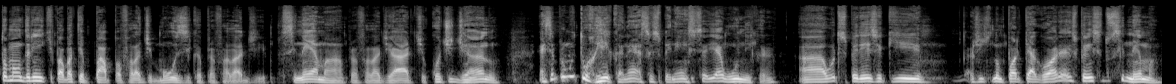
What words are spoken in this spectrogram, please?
tomar um drink, para bater papo, para falar de música, para falar de cinema, para falar de arte, o cotidiano. É sempre muito rica, né, essa experiência e é única. Né? A outra experiência que a gente não pode ter agora é a experiência do cinema.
